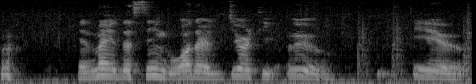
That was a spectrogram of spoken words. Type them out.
It made the sink water dirty. Ew.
